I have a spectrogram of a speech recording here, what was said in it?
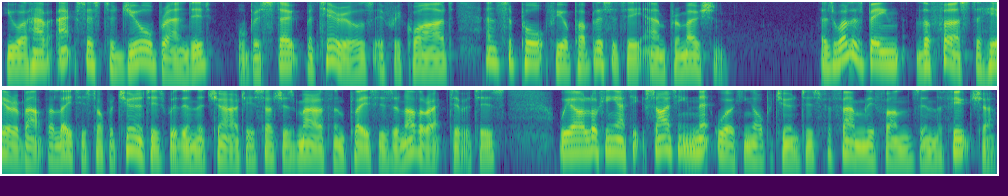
You will have access to dual branded or bespoke materials if required, and support for your publicity and promotion. As well as being the first to hear about the latest opportunities within the charity, such as marathon places and other activities, we are looking at exciting networking opportunities for family funds in the future.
